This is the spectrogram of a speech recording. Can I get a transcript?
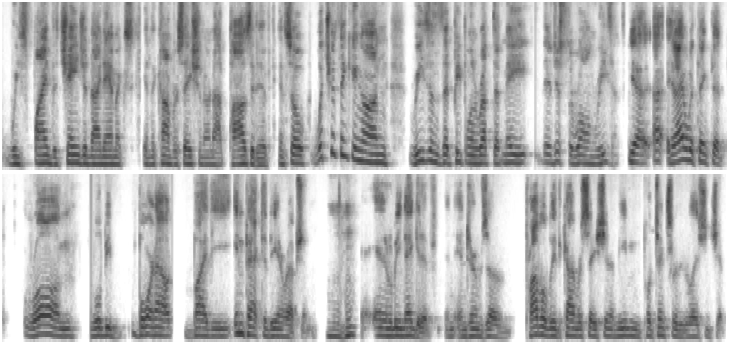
We find the change in dynamics in the conversation are not positive. And so, what's your thinking on reasons that people interrupt that may, they're just the wrong reasons? Yeah. And I would think that wrong will be borne out by the impact of the interruption. Mm-hmm. And it'll be negative in, in terms of probably the conversation and even potentially the relationship.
